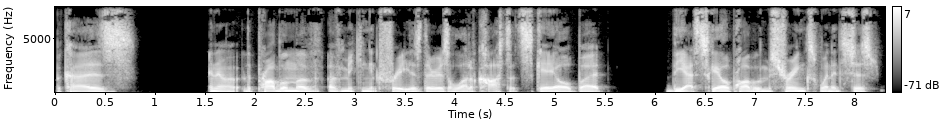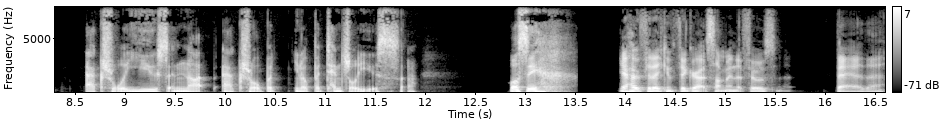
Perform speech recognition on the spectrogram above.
Because you know the problem of of making it free is there is a lot of cost at scale, but the at scale problem shrinks when it's just actual use and not actual, but you know, potential use. So we'll see. Yeah, hopefully they can figure out something that feels fair there.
